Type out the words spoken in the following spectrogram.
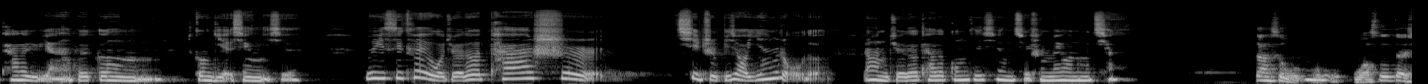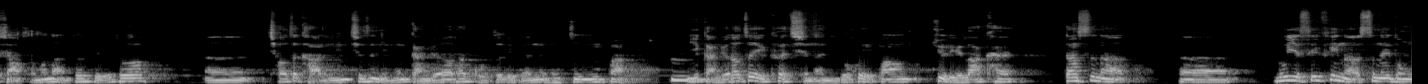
他的语言会更更野性一些。Louis C.K. 我觉得他是气质比较阴柔的，让你觉得他的攻击性其实没有那么强。但是我我我是在想什么呢？就比如说，嗯，乔治卡林，其实你能感觉到他骨子里的那种精英范儿，你感觉到这一刻起呢，你就会帮距离拉开。但是呢，呃，路易 C K 呢是那种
